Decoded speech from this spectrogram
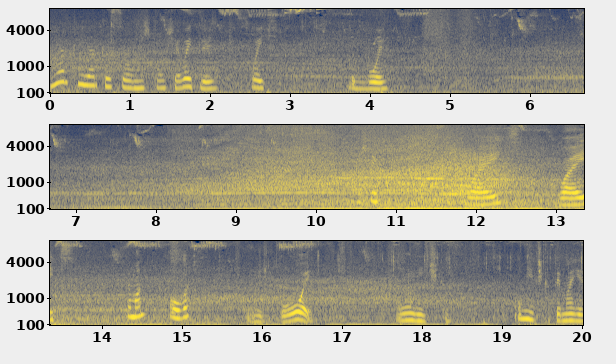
Яркое-яркое солнышко вообще. Wait, Люй. Wait. Good boy. Wait. Wait. Come on. Over. Boy. Умничка. Умничка ты моя.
